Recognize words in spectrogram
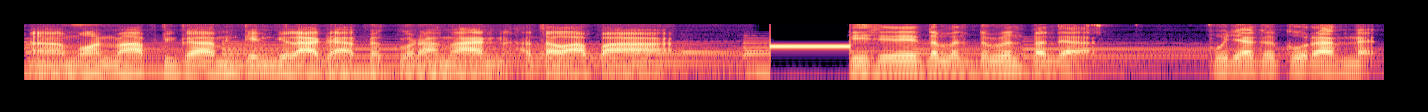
Uh, mohon maaf juga mungkin bila ada kekurangan atau apa. Di sini teman-teman pada punya kekurangan.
